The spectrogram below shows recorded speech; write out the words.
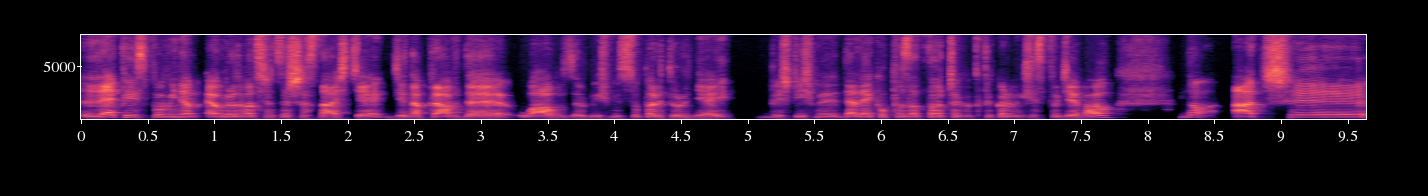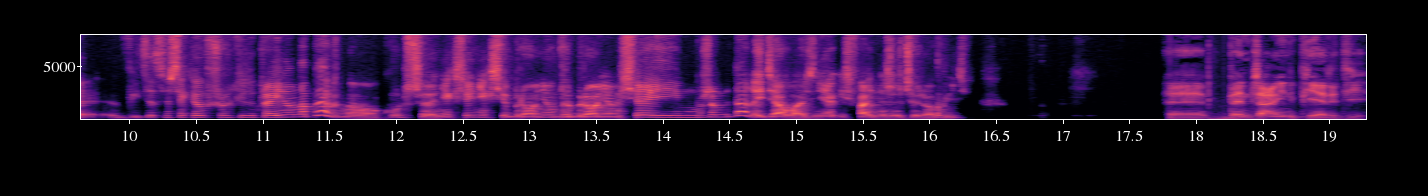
lepiej wspominam Euro 2016, gdzie naprawdę wow, zrobiliśmy super turniej. Wyszliśmy daleko poza to, czego ktokolwiek się spodziewał. No a czy widzę coś takiego w przyszłości z Ukrainą? Na pewno. Kurczę, niech się, niech się bronią, wybronią się i możemy dalej działać, nie jakieś fajne rzeczy robić. E, Benjamin pierdzi.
